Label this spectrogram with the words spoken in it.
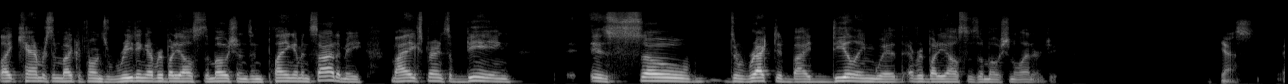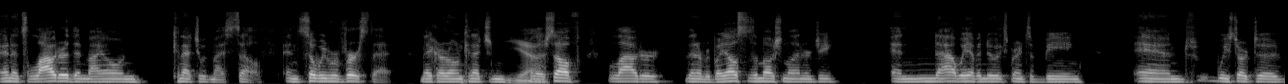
like cameras and microphones reading everybody else's emotions and playing them inside of me. My experience of being is so directed by dealing with everybody else's emotional energy. Yes. And it's louder than my own connection with myself. And so we reverse that, make our own connection yeah. with ourselves louder than everybody else's emotional energy. And now we have a new experience of being and we start to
